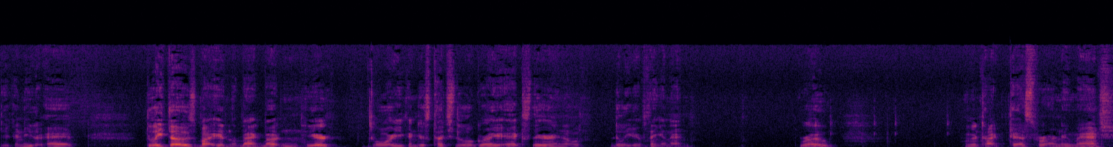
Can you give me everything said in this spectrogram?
You can either add, delete those by hitting the back button here, or you can just touch the little gray X there and it'll delete everything in that row. We're going to type test for our new match.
